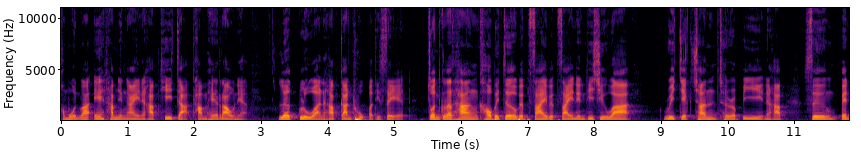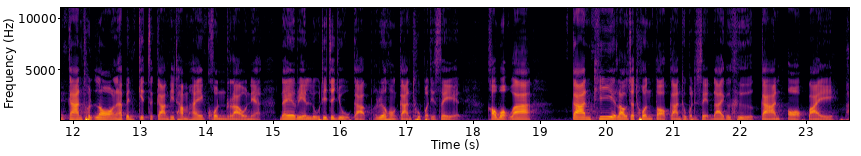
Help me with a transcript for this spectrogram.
ข้อมูลว่าเอ๊ะทำยังไงนะครับ ที่จะทำให้เราเนี่ย เลิกกลัวนะครับการถูกปฏิเสธ จนกระทั่งเขาไปเจอเว็บไซต์เว็บไซต์หนึ่งที่ชื่อว่า rejection therapy นะครับซึ่งเป็นการทดลองนะครับเป็นกิจกรรมที่ทำให้คนเราเนี่ยได้เรียนรู้ที่จะอยู่กับเรื่องของการถูกปฏิเสธ เขาบอกว่าการที่เราจะทนต่อการถูกปฏิเสธได้ก็คือ การออกไปเผ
